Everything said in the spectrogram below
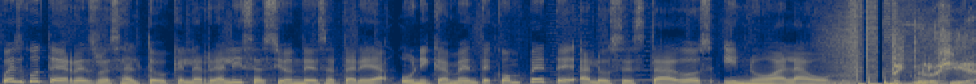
pues Guterres resaltó que la realización de esa tarea únicamente compete a los estados y no a la ONU. Tecnología.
